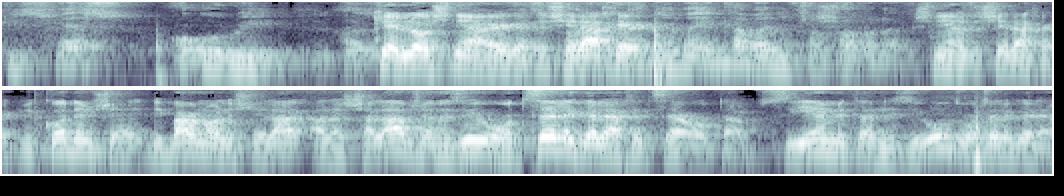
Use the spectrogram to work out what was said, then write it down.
פספס או הוריד. כן, לא, שנייה, רגע, זו שאלה אחרת. שנייה, זו שאלה אחרת. מקודם דיברנו על, השאלה, על השלב שהנזיר רוצה לגלח את שערותיו. סיים את הנזירות ורוצה לגלח.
